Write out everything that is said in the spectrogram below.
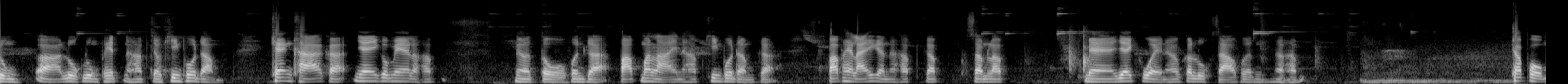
ลุงอ่าลูกลุงเพชรนะครับ เจ้าคิงโพธิ์ดำแข้งขากะใหญ่กว่าแม่หรอครับ เนื้อโตเพิ่นกะปรับมาหลายนะครับ คิงโพธิ์ดำกะปรับให้หลายกันนะครับ กับสำหรับแม่ยายกล้วยนะครับ ก็ลูกสาวเพิ่นนะครับ ครับผม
